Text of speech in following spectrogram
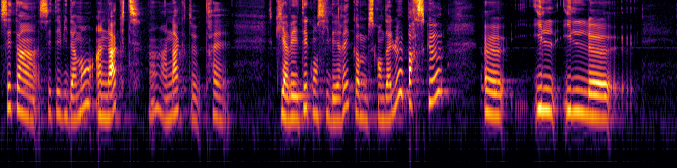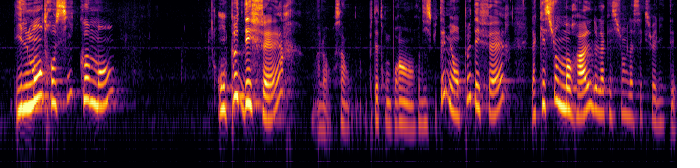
c'est évidemment un acte, hein, un acte très, qui avait été considéré comme scandaleux parce que euh, euh, il, montre aussi comment on peut défaire, alors ça peut-être on pourra en rediscuter, mais on peut défaire la question morale de la question de la sexualité.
